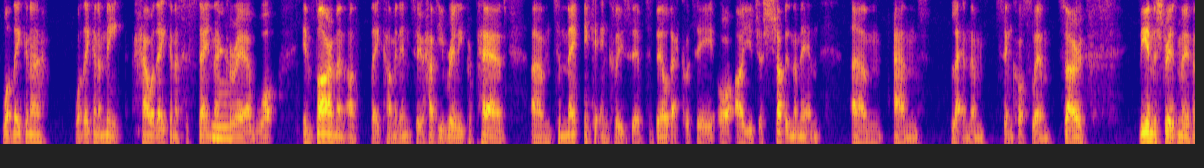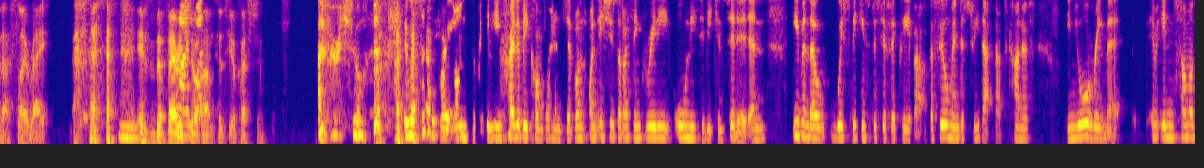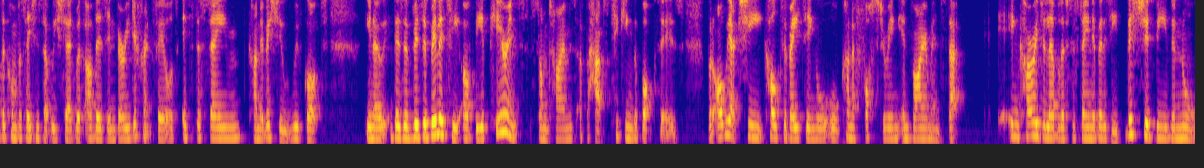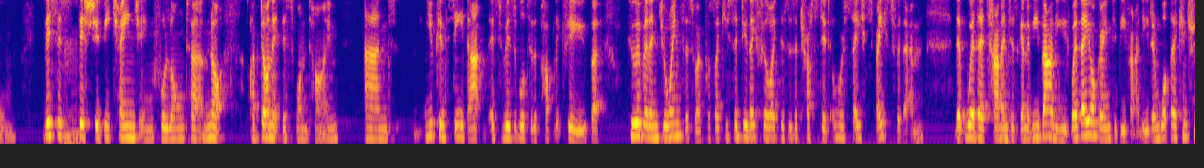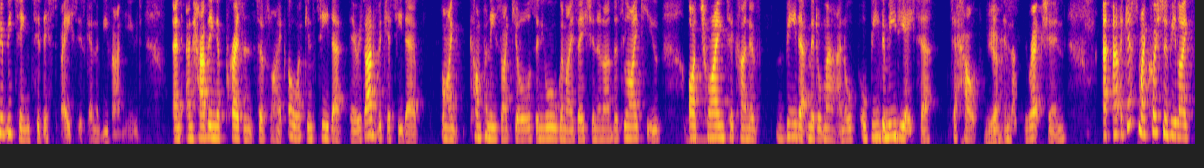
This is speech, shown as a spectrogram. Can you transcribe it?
what they gonna what they gonna meet, how are they gonna sustain their yeah. career, what environment are they coming into? Have you really prepared um, to make it inclusive, to build equity, or are you just shoving them in um, and letting them sink or swim? So the industry is moving at a slow rate. mm. is the very short answer to your question. I'm very sure. it was such a great answer. I think incredibly comprehensive on, on issues that I think really all need to be considered. And even though we're speaking specifically about the film industry, that that's kind of in your remit, in some of the conversations that we've shared with others in very different fields, it's the same kind of issue. We've got, you know, there's a visibility of the appearance sometimes of perhaps ticking the boxes, but are we actually cultivating or, or kind of fostering environments that encourage a level of sustainability? This should be the norm. This is mm. this should be changing for long term. Not I've done it this one time, and you can see that it's visible to the public view, but whoever then joins this workforce, like you said, do they feel like this is a trusted or a safe space for them? That where their talent is going to be valued, where they are going to be valued, and what they're contributing to this space is going to be valued, and and having a presence of like, oh, I can see that there is advocacy there by companies like yours and your organization and others like you are trying to kind of be that middleman or, or be the mediator to help yes. in, in, that direction. I, I guess my question would be like,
